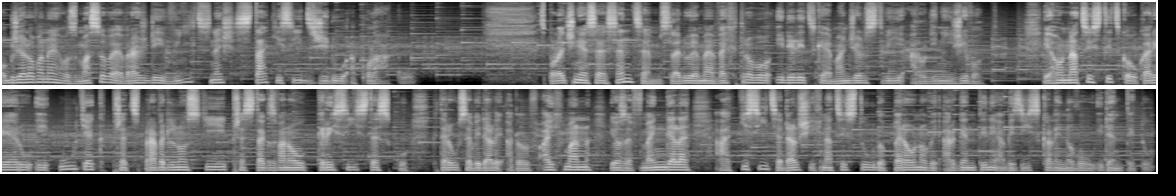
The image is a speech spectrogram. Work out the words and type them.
obžalovaného z masové vraždy víc než 100 tisíc židů a Poláků. Společně se Sencem sledujeme Vechtrovo idylické manželství a rodinný život. Jeho nacistickou kariéru i útěk před spravedlností přes takzvanou krysí stezku, kterou se vydali Adolf Eichmann, Josef Mengele a tisíce dalších nacistů do Peronovy Argentiny, aby získali novou identitu.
